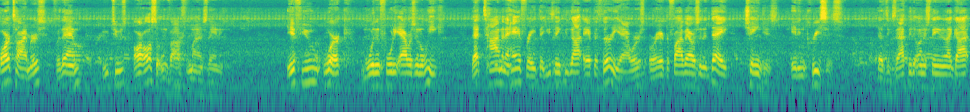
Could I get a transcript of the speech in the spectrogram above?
Part timers, for them, you twos are also involved, from my understanding. If you work more than 40 hours in a week, that time and a half rate that you think you got after 30 hours or after five hours in a day changes. It increases. That's exactly the understanding I got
